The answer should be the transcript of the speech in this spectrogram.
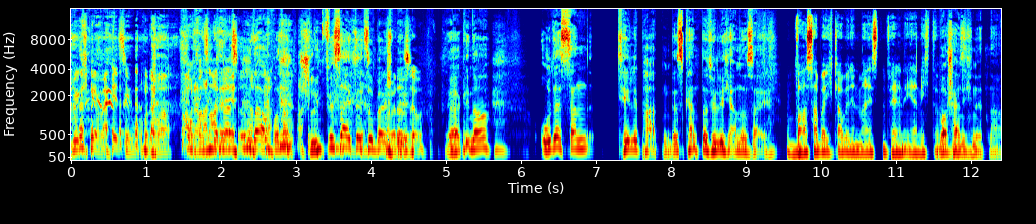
möglicherweise oder auch Oder was andere. anderes oder auf was schlimmste Seite zum Beispiel. oder so. Ja, genau. Oder es sind Telepathen. Das kann natürlich anders sein. Was aber, ich glaube, in den meisten Fällen eher nicht. Wahrscheinlich nicht, na.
